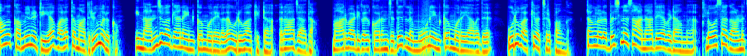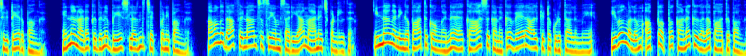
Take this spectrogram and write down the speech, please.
அவங்க கம்யூனிட்டிய வளர்த்த மாதிரியும் இருக்கும். இந்த அஞ்சு வகையான இன்கம் முறைகளை உருவாக்கிட்டா ராஜா தான். மார்வாடிகள் குறைஞ்சது இதுல மூணு இன்கம் முறையாவது உருவாக்கி வச்சிருப்பாங்க. தங்களோட பிஸ்னஸை அனாதையா விடாம க்ளோஸா கவனிச்சுக்கிட்டே இருப்பாங்க. என்ன நடக்குதுன்னு பேஸ்ல இருந்து செக் பண்ணிப்பாங்க. அவங்க தான் ஃபினான்சஸையும் சரியா மேனேஜ் பண்றது. இந்தாங்க நீங்க பாத்துக்கோங்கன்னு காசு கணக்கு வேற ஆள்கிட்ட கொடுத்தாலுமே இவங்களும் அப்பப்ப கணக்குகளை பார்த்துப்பாங்க.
